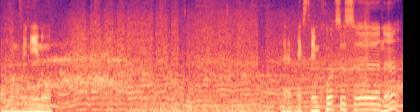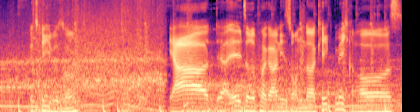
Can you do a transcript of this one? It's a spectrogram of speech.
Also ein Veneno. Ein extrem kurzes äh, ne? Getriebe, so. Ja, der ältere Pagani Sonder kickt mich raus.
